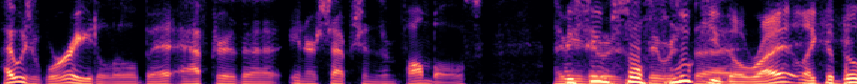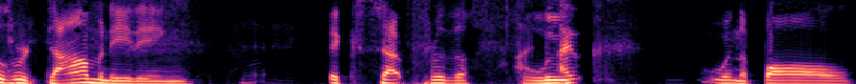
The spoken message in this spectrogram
I was worried a little bit after the interceptions and fumbles. I they seemed so fluky, the... though, right? Like the Bills were dominating, except for the fluke I, when the ball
